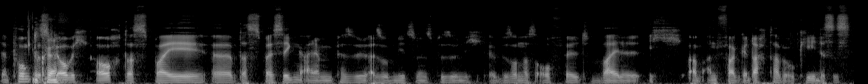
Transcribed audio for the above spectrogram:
Der Punkt ist, Okay. glaube ich, auch, dass bei, äh, dass es bei Singen einem persönlich, also mir zumindest persönlich äh, besonders auffällt, weil ich am Anfang gedacht habe, okay, das ist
